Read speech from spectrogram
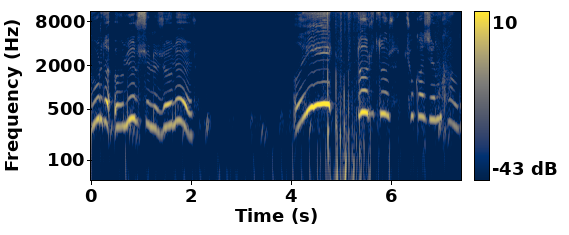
burada ölürsünüz ölür. Ay, dur dur. Çok az canım kaldı.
